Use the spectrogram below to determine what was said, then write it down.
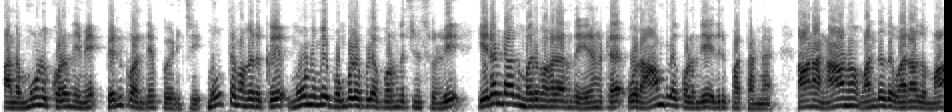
அந்த மூணு குழந்தையுமே பெண் குழந்தையா போயிடுச்சு. மூத்த மகனுக்கு மூணுமே பொம்பளை பிள்ளை பிறந்துச்சுன்னு சொல்லி இரண்டாவது மருமகளா இருந்த என்கிட்ட ஒரு ஆம்பளை குழந்தைய எதிர்பார்த்தாங்க. ஆனா நானும் வந்தது வராதுமா?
